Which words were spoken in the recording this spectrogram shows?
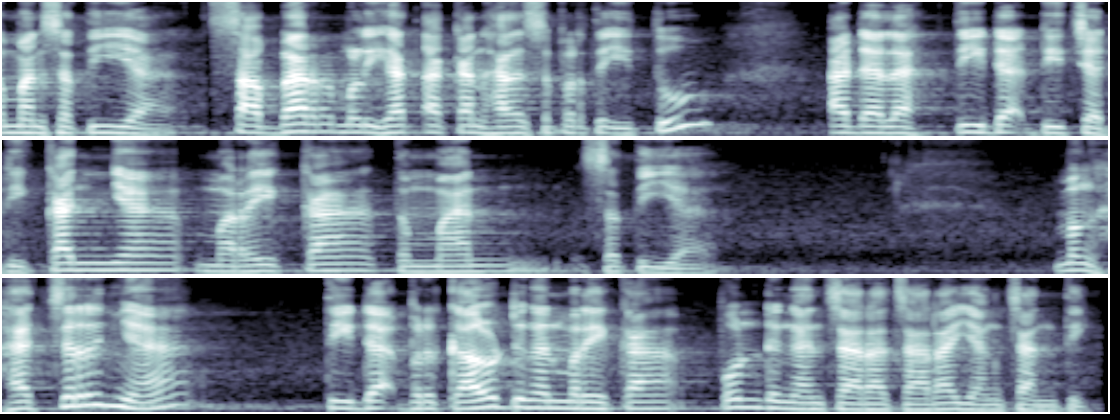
teman setia. Sabar melihat akan hal seperti itu adalah tidak dijadikannya mereka teman setia. Menghajarnya tidak bergaul dengan mereka pun dengan cara-cara yang cantik.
